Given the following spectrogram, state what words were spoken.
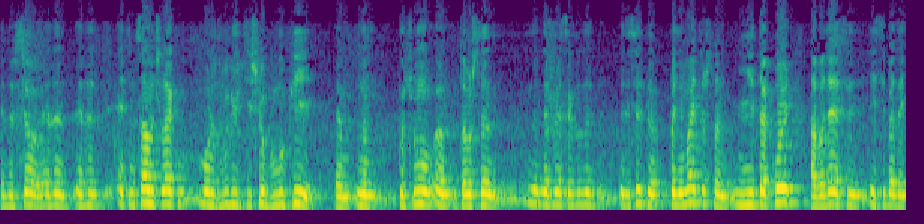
это все, это, это, этим самым человек может выглядеть еще глупее, Эм, ну, почему? Эм, потому что, например, если кто-то действительно понимает, что он не такой, а пытается из себя так,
